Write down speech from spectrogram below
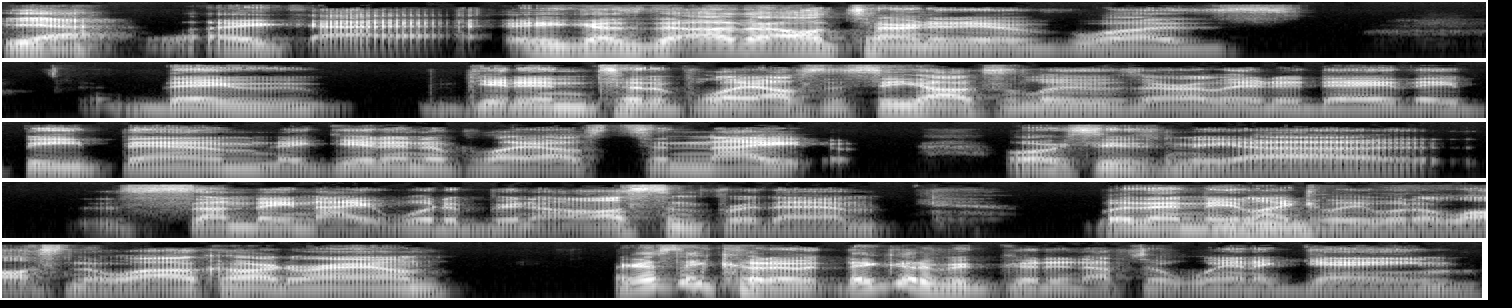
Yeah. Like I, because the other alternative was they get into the playoffs. The Seahawks lose earlier today. They beat them. They get into playoffs tonight, or excuse me, uh Sunday night would have been awesome for them, but then they Mhm. likely would have lost in the wild card round. I guess they could have they could have been good enough to win a game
